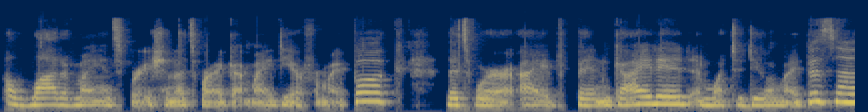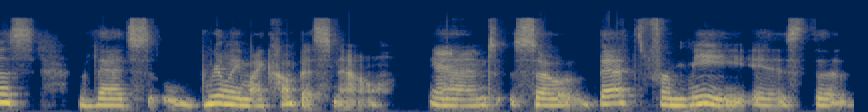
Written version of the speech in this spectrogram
a lot of my inspiration. That's where I got my idea for my book. That's where I've been guided and what to do in my business. That's really my compass now. And so that for me is the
